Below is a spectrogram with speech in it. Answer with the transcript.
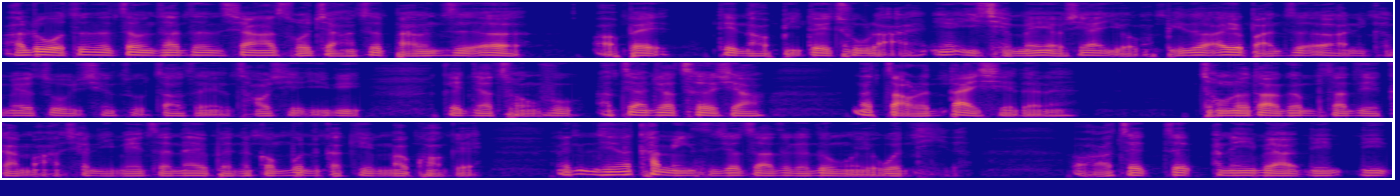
啊。如果真的郑文灿真的像他所讲的是百分之二啊被电脑比对出来，因为以前没有，现在有嘛？比如说还有百分之二，你可没有注意清楚，造成有抄袭疑虑，跟人家重复啊，这样就要撤销。那找人代写的呢，从头到尾根本不知道这些干嘛。像李梅珍那一本的公布的，赶紧把它给，你现在看名字就知道这个论文有问题的。啊，这这啊，你标你你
